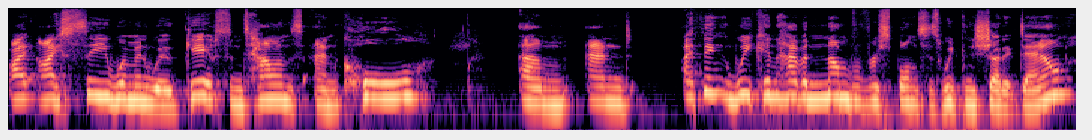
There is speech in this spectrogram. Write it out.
I, I see women with gifts and talents and call, um, and I think we can have a number of responses. We can shut it down,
